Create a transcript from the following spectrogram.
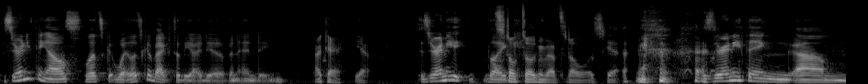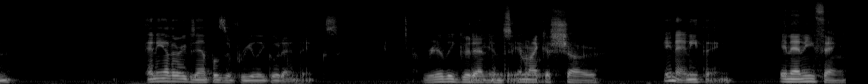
is there anything else? Let's go. Wait, let's go back to the idea of an ending. okay, yeah. Is there any like? Stop talking about Star Wars. Yeah. is there anything? Um, any other examples of really good endings really good that you can endings in like of? a show. in anything? In anything.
